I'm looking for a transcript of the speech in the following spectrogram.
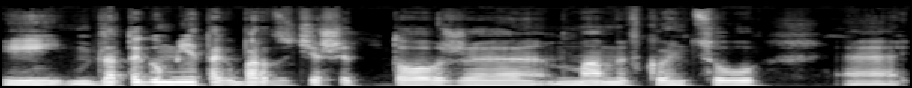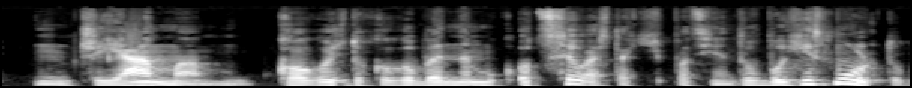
I dlatego mnie tak bardzo cieszy to, że mamy w końcu E, czy ja mam kogoś, do kogo będę mógł odsyłać takich pacjentów, bo ich jest multum,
